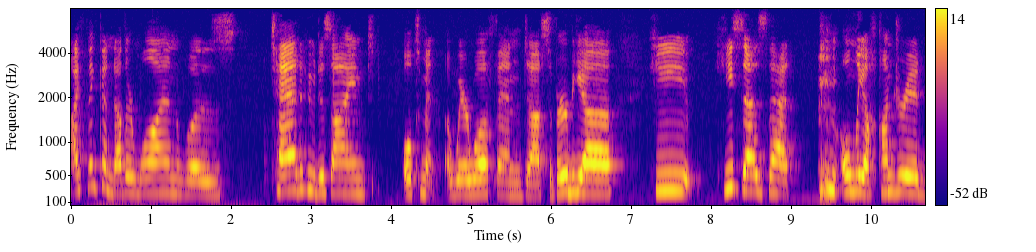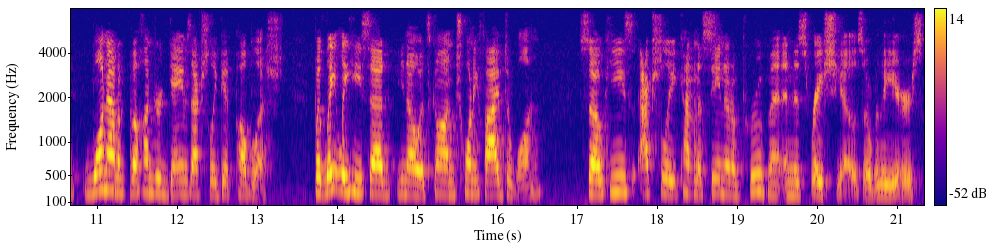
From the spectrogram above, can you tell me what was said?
I think another one was Ted, who designed Ultimate Werewolf and uh, Suburbia. He he says that only a hundred, one out of a hundred games actually get published. But lately, he said, you know, it's gone 25 to one. So he's actually kind of seen an improvement in his ratios over the years.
